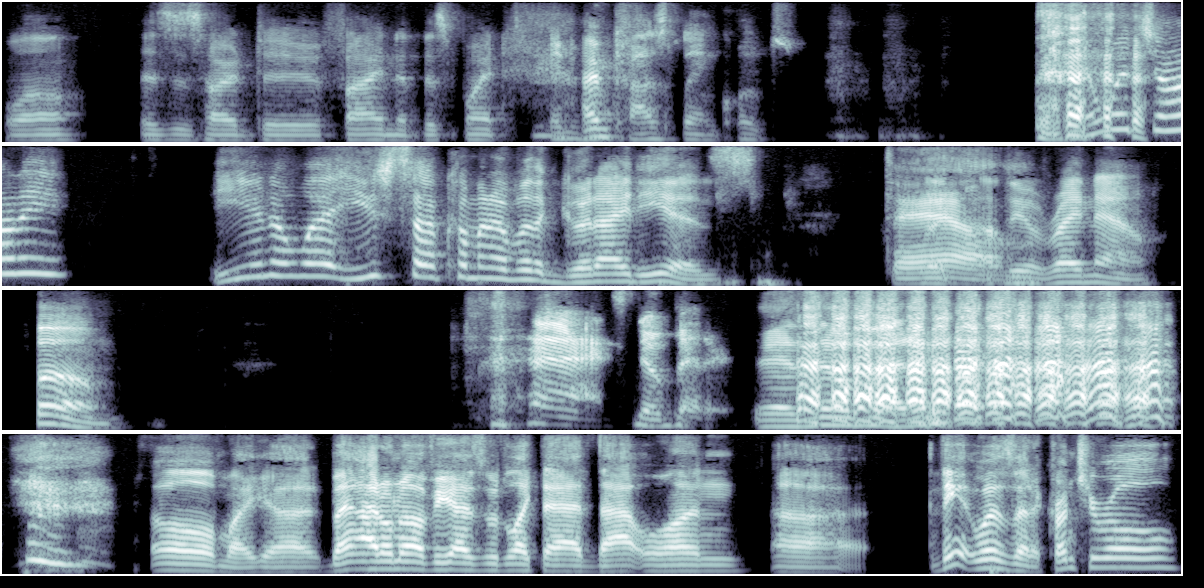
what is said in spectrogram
well, this is hard to find at this point. Maybe I'm- I'm cosplaying quotes. You know what, Johnny? You know what? You stop coming up with good ideas. Look, I'll do it right now. Boom. It's no better. It's no better. oh my god! But I don't know if you guys would like to add that one. Uh, I think it was at a Crunchyroll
